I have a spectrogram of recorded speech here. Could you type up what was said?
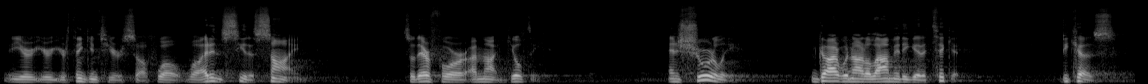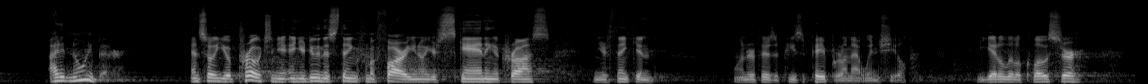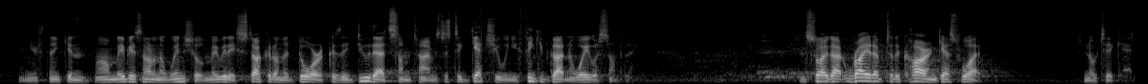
you're, you're, you're thinking to yourself, well, well, I didn't see the sign, so therefore I'm not guilty. And surely God would not allow me to get a ticket because I didn't know any better. And so you approach and, you, and you're doing this thing from afar. You know, you're scanning across and you're thinking, I wonder if there's a piece of paper on that windshield. You get a little closer, and you're thinking, well, maybe it's not on the windshield. Maybe they stuck it on the door because they do that sometimes just to get you when you think you've gotten away with something. And so I got right up to the car, and guess what? There's no ticket.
